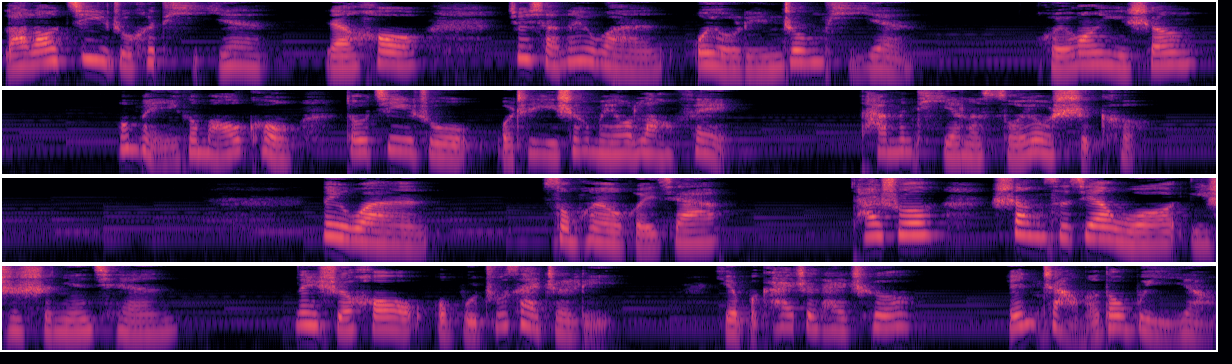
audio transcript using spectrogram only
牢牢记住和体验，然后就想那晚我有临终体验，回望一生，我每一个毛孔都记住我这一生没有浪费，他们体验了所有时刻。那晚。送朋友回家，他说：“上次见我已是十年前，那时候我不住在这里，也不开这台车，连长得都不一样。”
